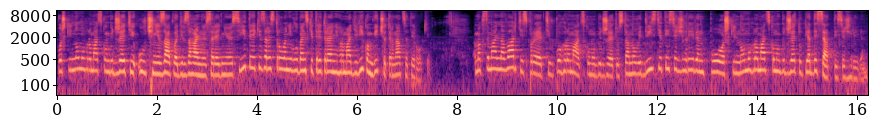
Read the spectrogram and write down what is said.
по шкільному громадському бюджеті учні закладів загальної середньої освіти, які зареєстровані в Лубенській територіальній громаді віком від 14 років. Максимальна вартість проєктів по громадському бюджету становить 200 тисяч гривень, по шкільному громадському бюджету 50 тисяч гривень.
